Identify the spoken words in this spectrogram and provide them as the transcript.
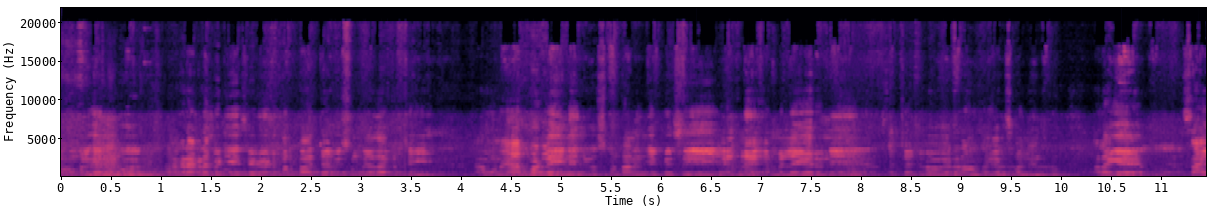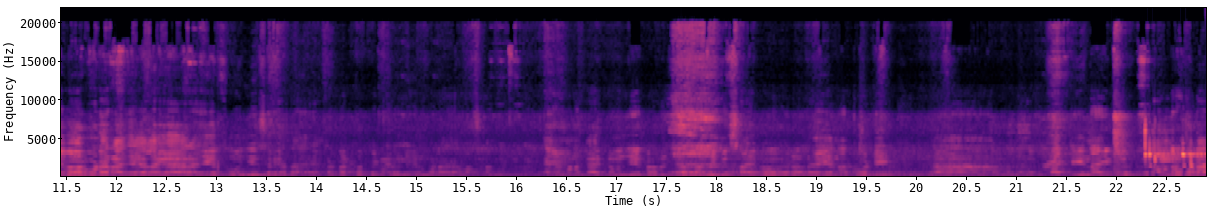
మామూలుగా నువ్వు అక్కడక్కడ పెట్టి చేసేటువంటి మన పార్టీ ఆఫీస్ ఉంది కదా అక్కడ చెయ్యి. మన ఉన్న ఏర్పాట్లు అయ్యి నేను చూసుకుంటానని చెప్పేసి వెంటనే ఎమ్మెల్యే గారిని చంద్రబాబు గారు రామస్వామి గారు స్పందించడం. అలాగే సాయిబాబు కూడా రాజా ఎలాగా రాజా గారు ఫోన్ చేశారు కదా ఎక్కడ పెట్టో పెట్టు నేను కూడా వస్తాను. మన కార్యక్రమం చేయబోమని చేద్దామని చెప్పి సాయిబాబు గారు అలాగే నాతోటి పార్టీ నాయకులు వీళ్ళందరూ కూడా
